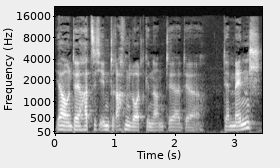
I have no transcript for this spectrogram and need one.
ja, und der hat sich eben Drachenlord genannt, der, der, der Mensch.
